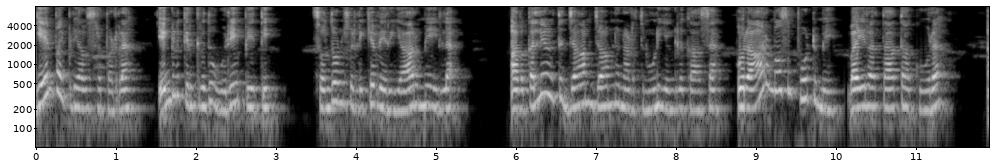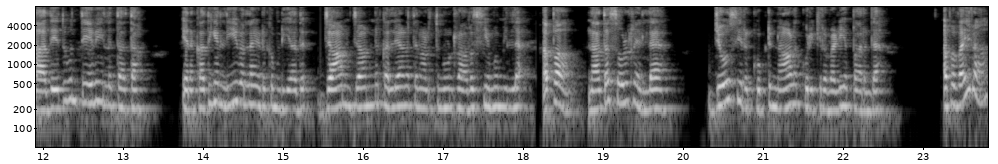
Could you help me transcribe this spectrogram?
ஏன்பா இப்படி அவசரப்படுற? எங்களுக்கு இருக்கிறது ஒரே பேத்தி. சொந்தம்னு சொல்லிக்க வேற யாருமே இல்ல. அவ கல்யாணத்தை ஜாம் ஜாம்னு நடத்தணும்னு எங்களுக்கு ஆசை. ஒரு ஆறு மாசம் போட்டுமே வைரா தாத்தா கூற. அது எதுவும் தேவையில்லை தாத்தா. எனக்கு அதிகம் லீவ் எல்லாம் எடுக்க முடியாது. ஜாம் ஜாம்னு கல்யாணத்தை நடத்தணும்ன்ற அவசியமும் இல்ல. அப்பா நான் தான் சொல்றேன்ல. ஜோசியரை கூப்பிட்டு நாளை குறிக்கிற வழிய பாருங்க. அப்ப வைரா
